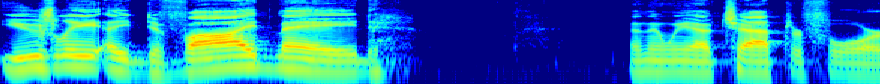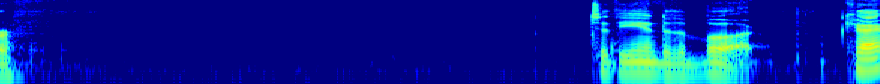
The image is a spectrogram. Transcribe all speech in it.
usually a divide made, and then we have chapter 4 to the end of the book. Okay?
